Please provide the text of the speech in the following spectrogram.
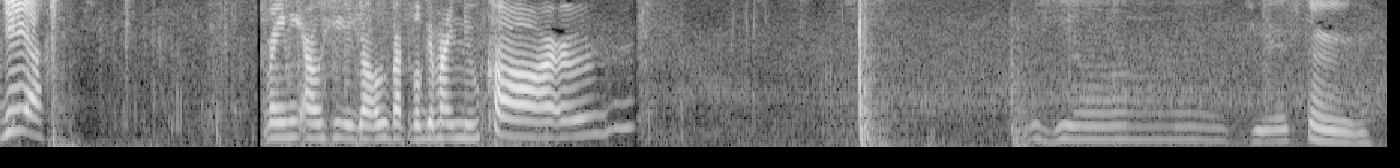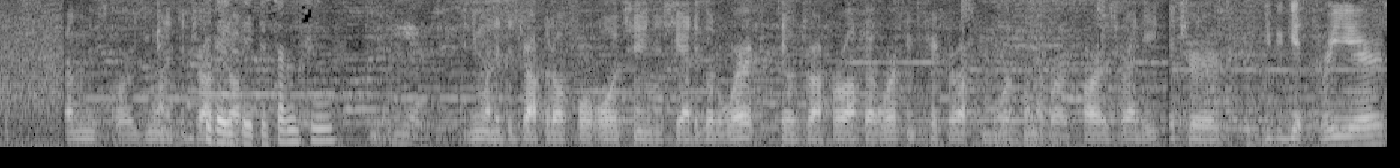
Yeah. Rainy out here, y'all. We about to go get my new car. Yeah. Yes, sir. Um, or you wanted to What's drop it today's off, date? The 17th? and you wanted to drop it off for oil change, and she had to go to work. They'll drop her off at work and pick her up from work whenever her car is ready. Get your, you could get three years.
